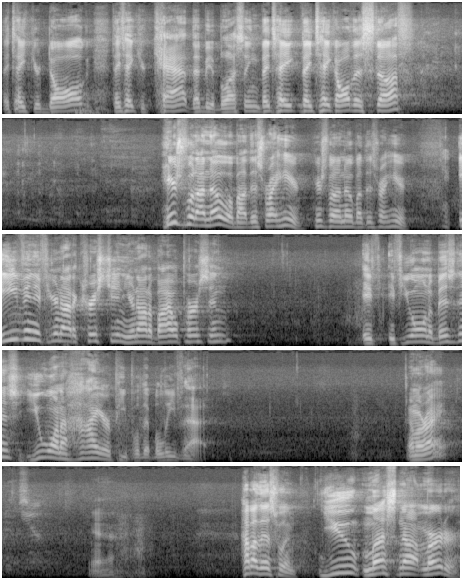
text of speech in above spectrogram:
they take your dog, they take your cat, that'd be a blessing. They take, they take all this stuff. Here's what I know about this right here. Here's what I know about this right here. Even if you're not a Christian, you're not a Bible person, if, if you own a business, you want to hire people that believe that. Am I right? Yeah. How about this one? You must not murder.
